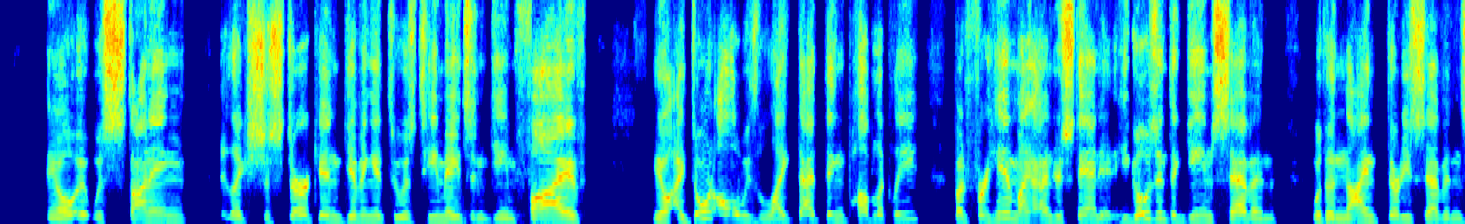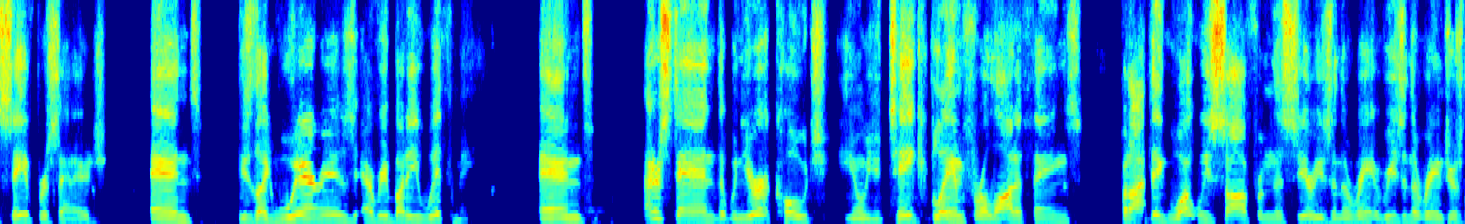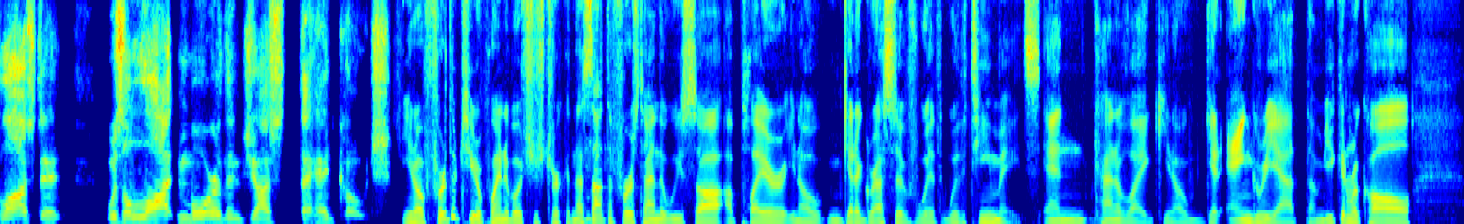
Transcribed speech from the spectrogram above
you know, it was stunning. Like Shesterkin giving it to his teammates in game five. You know, I don't always like that thing publicly, but for him, I understand it. He goes into game seven with a 937 save percentage, and he's like, Where is everybody with me? And I understand that when you're a coach, you know, you take blame for a lot of things. But I think what we saw from this series and the reason the Rangers lost it was a lot more than just the head coach. You know, further to your point about Shesterkin, that's not the first time that we saw a player, you know, get aggressive with with teammates and kind of like, you know, get angry at them. You can recall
